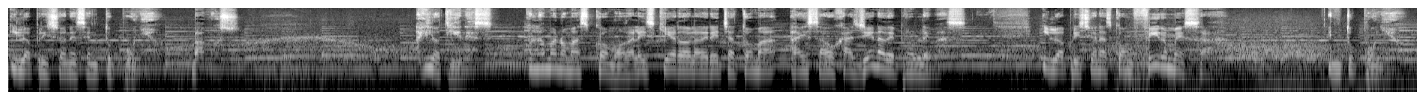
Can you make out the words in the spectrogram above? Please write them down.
y lo aprisiones en tu puño. Vamos. Ahí lo tienes. Con la mano más cómoda, la izquierda o la derecha, toma a esa hoja llena de problemas y lo aprisionas con firmeza en tu puño.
